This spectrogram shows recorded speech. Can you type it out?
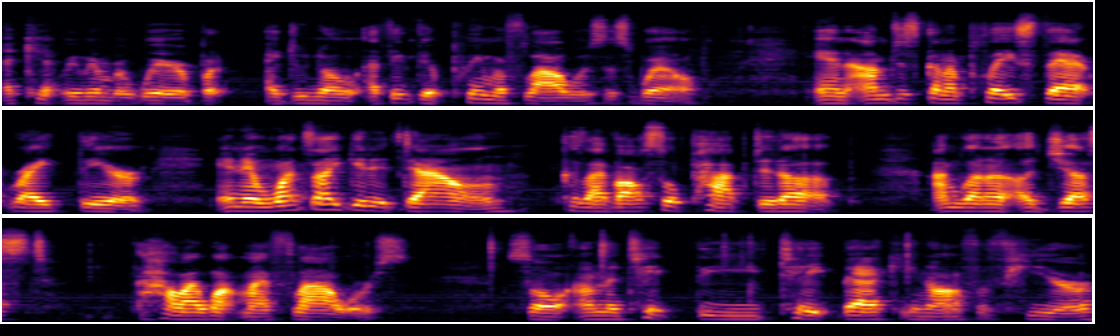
I can't remember where but I do know I think they're Prima flowers as well. And I'm just gonna place that right there. And then once I get it down because I've also popped it up I'm gonna adjust how I want my flowers. So I'm gonna take the tape backing off of here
